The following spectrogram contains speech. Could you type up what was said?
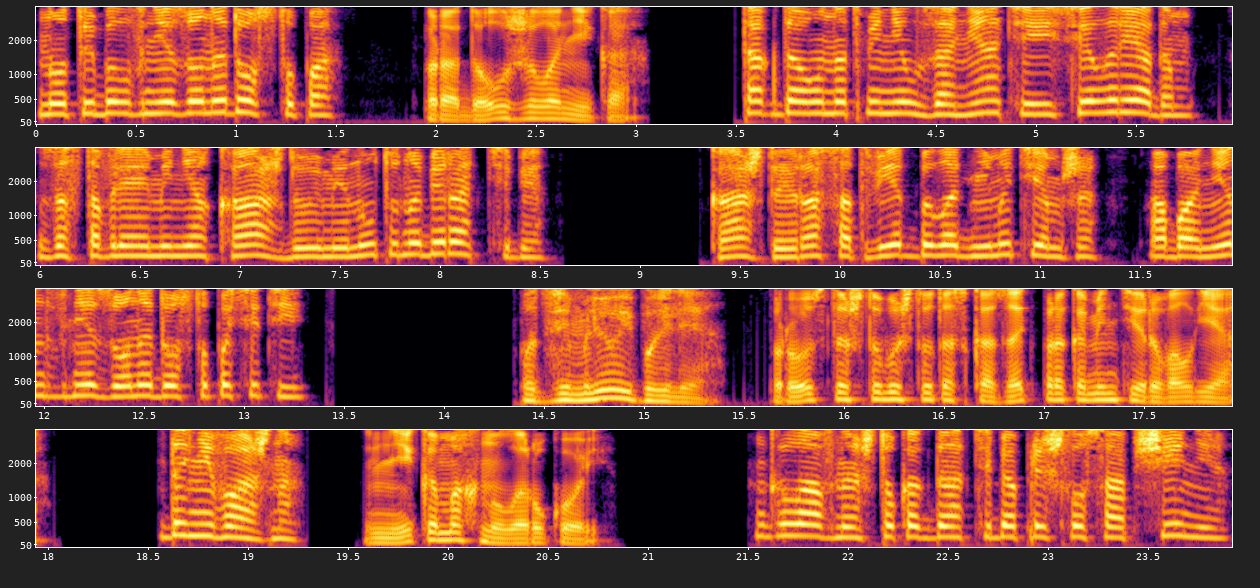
но ты был вне зоны доступа», продолжила Ника. «Тогда он отменил занятия и сел рядом, заставляя меня каждую минуту набирать тебе. Каждый раз ответ был одним и тем же. Абонент вне зоны доступа сети. «Под землей были?» Просто чтобы что-то сказать, прокомментировал я. «Да неважно». Ника махнула рукой. «Главное, что когда от тебя пришло сообщение,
